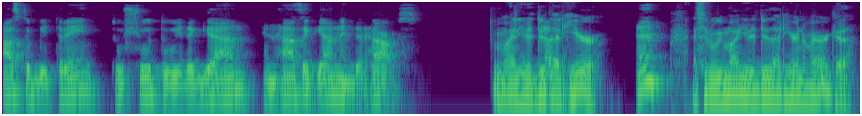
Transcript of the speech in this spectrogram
has to be trained to shoot with a gun and has a gun in their house. We might need to do that here. Huh? I said we might need to do that here in America.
